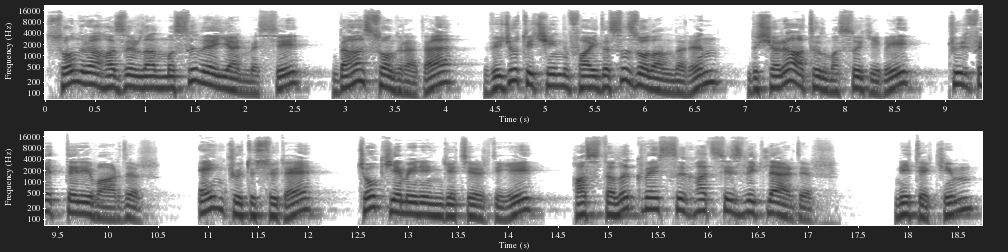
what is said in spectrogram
sonra hazırlanması ve yenmesi, daha sonra da vücut için faydasız olanların dışarı atılması gibi külfetleri vardır. En kötüsü de çok yemenin getirdiği hastalık ve sıhhatsizliklerdir. Nitekim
